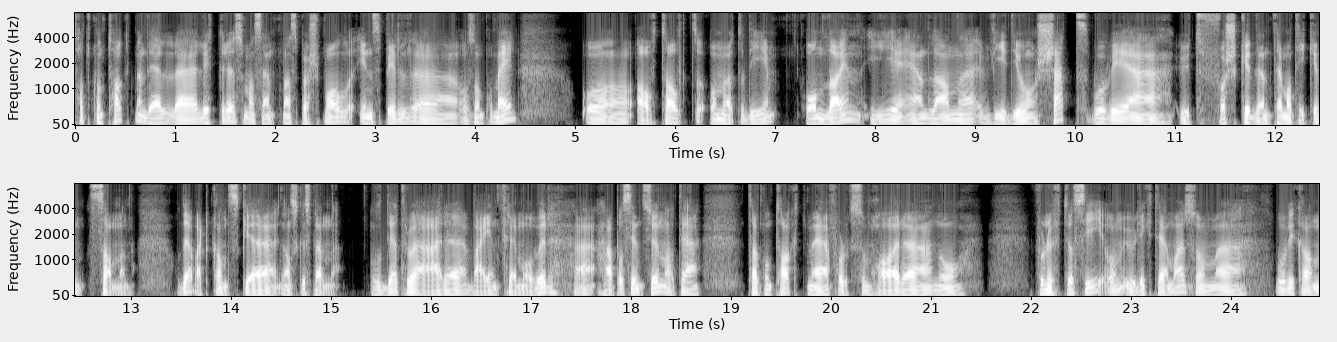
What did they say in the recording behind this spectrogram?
tatt kontakt med en del eh, lyttere som har sendt meg spørsmål, innspill eh, og sånn på mail, og avtalt å møte de online i en eller annen videochat hvor vi eh, utforsker den tematikken sammen. Og Det har vært ganske, ganske spennende. Og Det tror jeg er eh, veien fremover eh, her på Sinnsyn, at jeg tar kontakt med folk som har noe fornuftig å si om ulike temaer, som, hvor vi kan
